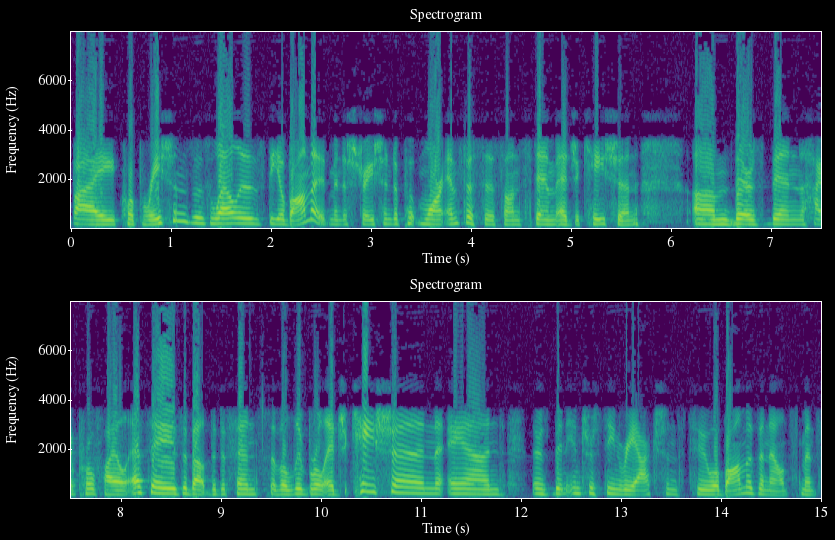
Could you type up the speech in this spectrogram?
by corporations as well as the Obama administration to put more emphasis on STEM education. Um, there's been high profile essays about the defense of a liberal education and there's been interesting reactions to Obama's announcements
